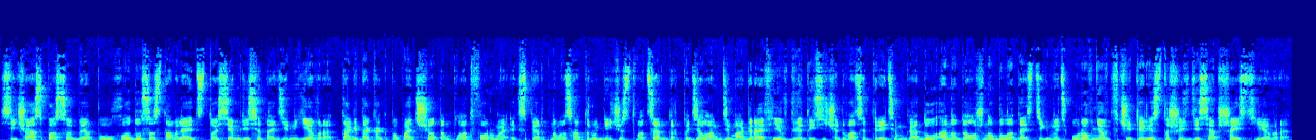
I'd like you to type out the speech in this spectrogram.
Сейчас пособие по уходу составляет 171 евро, тогда как по подсчетам платформы экспертного сотрудничества Центр по делам демографии в 2023 году оно должно было достигнуть уровня в 466 евро.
